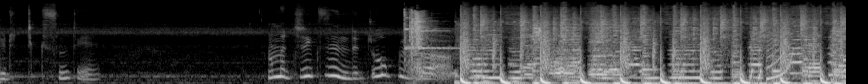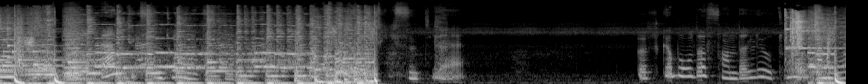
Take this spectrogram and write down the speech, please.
Yürü çıksın diye. Ama çıksın de çok güzel. Ben çıksın olmadı. Öfke bolda sandalye oturmuyor.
